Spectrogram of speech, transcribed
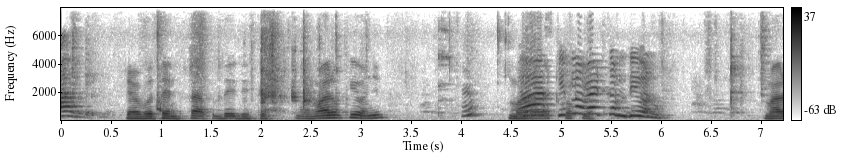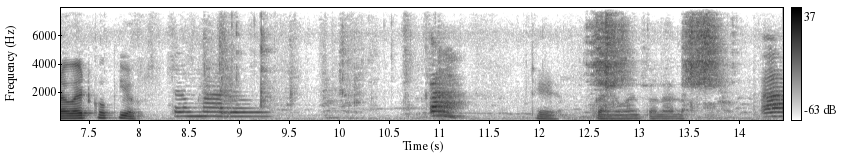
આવે બધાને શાક દઈ દીધું. ને મારું કયો અંજુ બસ કેટલો કયો? વાઇટ કમ દેવાનું? મારો વાટકો કયો તમારો. તે કાંઈ વાંધો ના લો. આ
